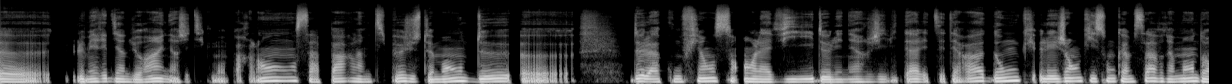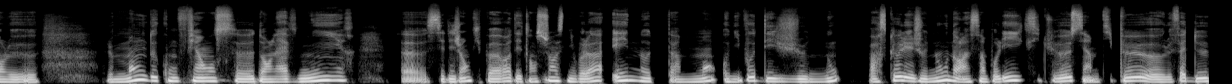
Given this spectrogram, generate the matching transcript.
euh, le méridien du rein, énergétiquement parlant, ça parle un petit peu justement de euh, de la confiance en la vie, de l'énergie vitale, etc. Donc, les gens qui sont comme ça, vraiment dans le le manque de confiance euh, dans l'avenir, euh, c'est des gens qui peuvent avoir des tensions à ce niveau-là, et notamment au niveau des genoux. Parce que les genoux, dans la symbolique, si tu veux, c'est un petit peu euh, le fait de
